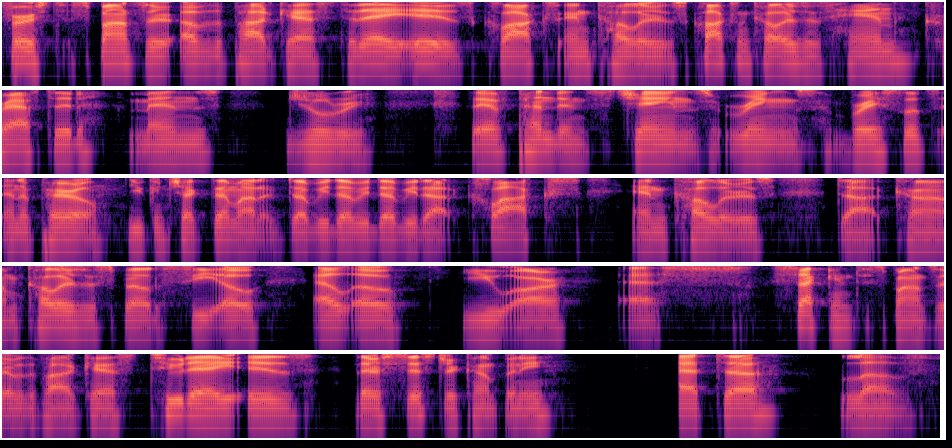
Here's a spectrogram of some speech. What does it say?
First sponsor of the podcast today is Clocks and Colors. Clocks and Colors is handcrafted men's jewelry. They have pendants, chains, rings, bracelets, and apparel. You can check them out at www.clocksandcolors.com. Colors is spelled C O L O U R S. Second sponsor of the podcast today is their sister company, Etta Love.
